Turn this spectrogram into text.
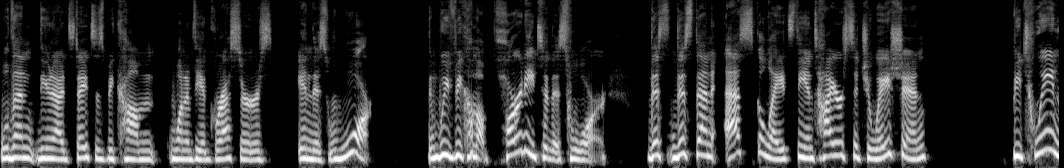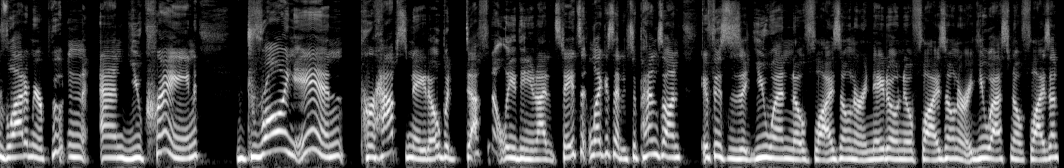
Well, then the United States has become one of the aggressors in this war. We've become a party to this war. This, this then escalates the entire situation between Vladimir Putin and Ukraine, drawing in perhaps NATO, but definitely the United States. Like I said, it depends on if this is a UN no fly zone or a NATO no fly zone or a US no fly zone.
